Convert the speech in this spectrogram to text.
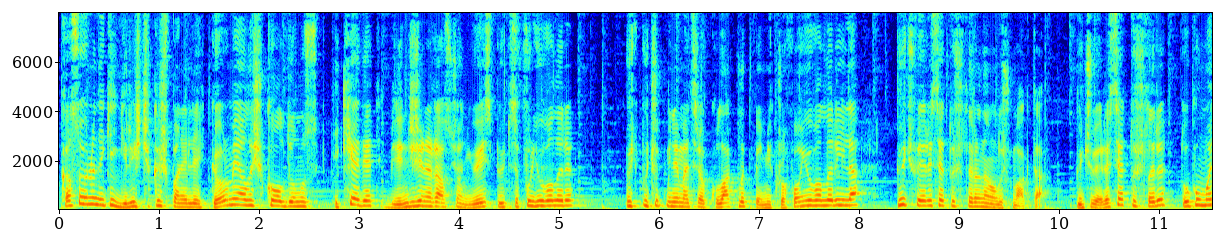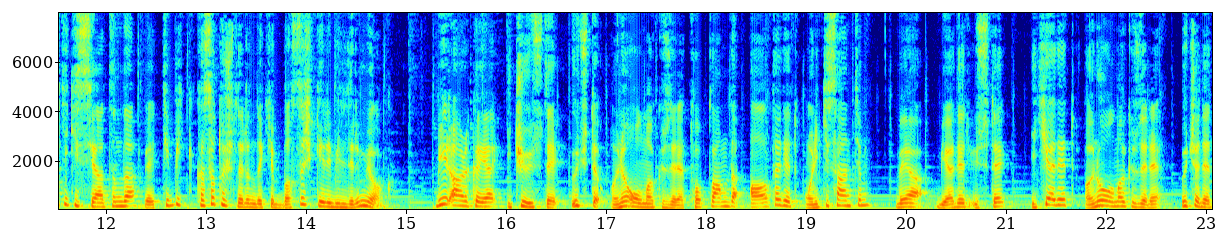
Kasa önündeki giriş çıkış paneli görmeye alışık olduğumuz 2 adet 1. jenerasyon USB 3.0 yuvaları, 3.5 mm kulaklık ve mikrofon yuvalarıyla güç ve reset tuşlarından oluşmakta. Güç ve reset tuşları dokunmatik hissiyatında ve tipik kasa tuşlarındaki basış geri bildirim yok. Bir arkaya, iki üste, 3 de öne olmak üzere toplamda 6 adet 12 santim veya bir adet üste, 2 adet öne olmak üzere 3 adet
